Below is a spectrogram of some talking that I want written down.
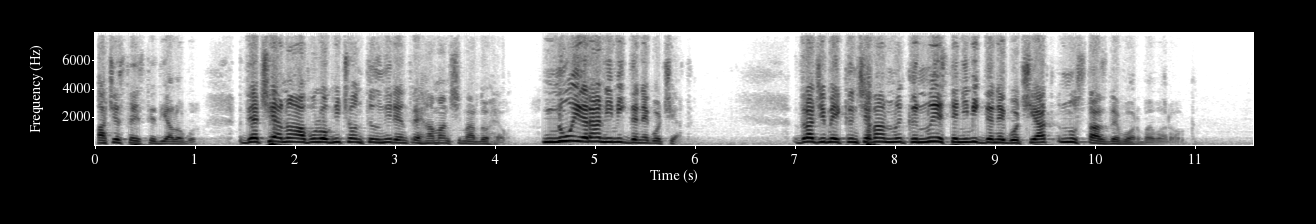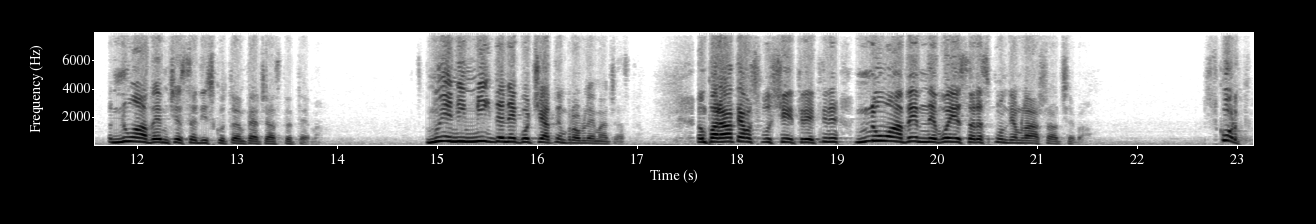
Acesta este dialogul. De aceea nu a avut loc nicio întâlnire între Haman și Mardoheu. Nu era nimic de negociat. Dragii mei, când, ceva, când nu este nimic de negociat, nu stați de vorbă, vă rog. Nu avem ce să discutăm pe această temă. Nu e nimic de negociat în problema aceasta. Împărate au spus cei trei tineri, nu avem nevoie să răspundem la așa ceva. Scurt.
